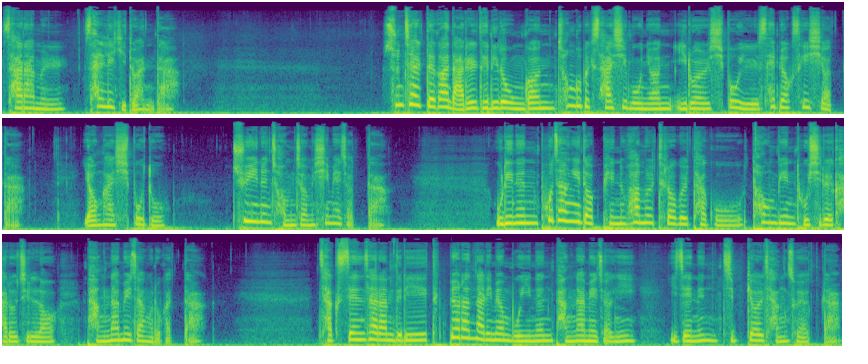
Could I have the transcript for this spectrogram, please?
사람을 살리기도 한다. 순찰대가 나를 데리러 온 건 1945년 1월 15일 새벽 3시였다. 영하 15도. 추위는 점점 심해졌다. 우리는 포장이 덮인 화물 트럭을 타고 텅 빈 도시를 가로질러 박람회장으로 갔다. 작센 사람들이 특별한 날이면 모이는 박람회장이 이제는 집결 장소였다.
